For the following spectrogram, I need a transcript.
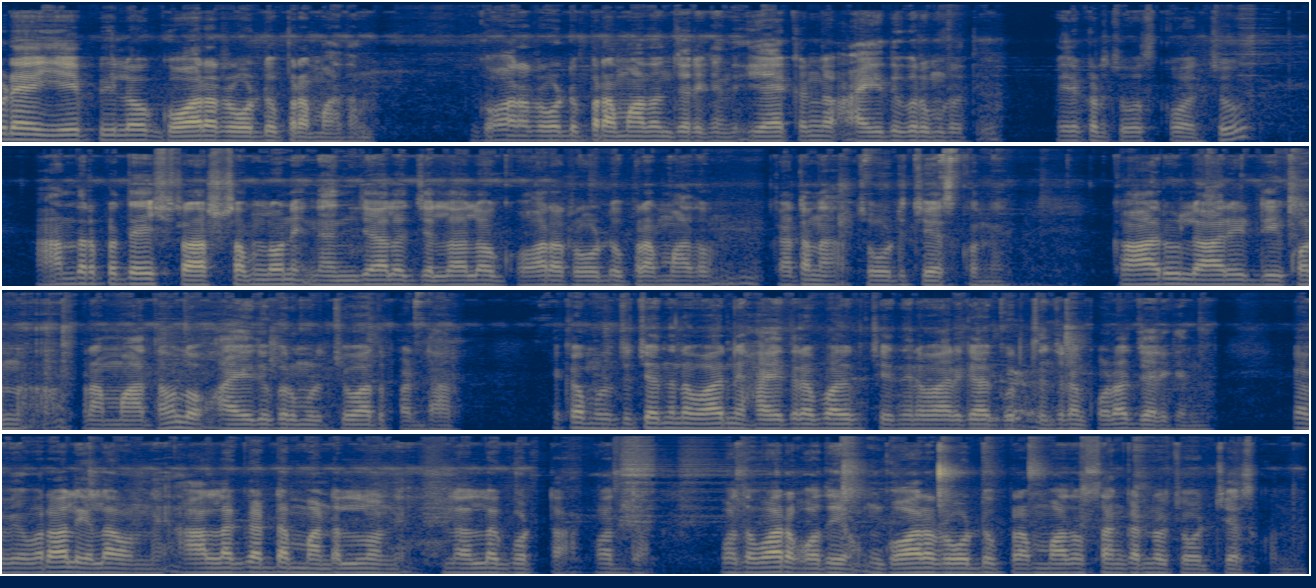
ఇప్పుడే ఏపీలో ఘోర రోడ్డు ప్రమాదం. ఘోర రోడ్డు ప్రమాదం జరిగింది. ఏకంగా ఐదుగురు మృతి. మీరు ఇక్కడ చూసుకోవచ్చు. ఆంధ్రప్రదేశ్ రాష్ట్రంలోని నంద్యాల జిల్లాలో ఘోర రోడ్డు ప్రమాదం ఘటన చోటు చేసుకుంది. కారు లారీ ఢీకొన్న ప్రమాదంలో ఐదుగురు మృత్యువాత పడ్డారు. ఇక మృతి చెందిన వారిని హైదరాబాద్కు చెందిన వారిగా గుర్తించడం కూడా జరిగింది. ఇక వివరాలు ఇలా ఉన్నాయి. ఆళ్ళగడ్డ మండలంలోని నల్లగుట్ట వద్ద బుధవారం ఉదయం ఘోర రోడ్డు ప్రమాదం సంఘటన చోటు చేసుకుంది.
